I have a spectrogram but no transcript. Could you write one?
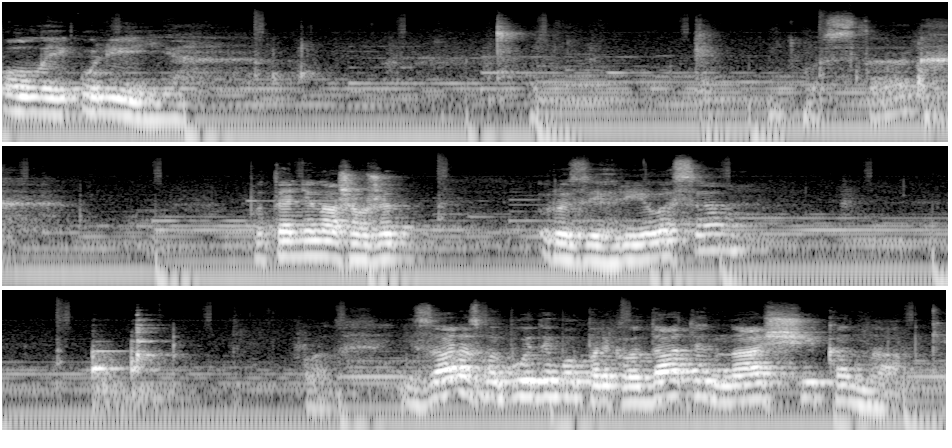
олії. Ось так. Пательня наша вже розігрілася. І зараз ми будемо перекладати наші канапки.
